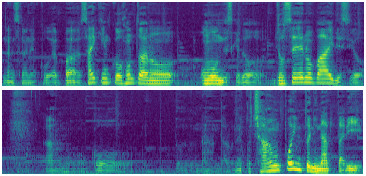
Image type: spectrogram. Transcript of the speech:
なんですかねこうやっぱ最近こう本当あの思うんですけど女性の場合ですよあのこうなんだろうね。こうチャームポイントになったり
